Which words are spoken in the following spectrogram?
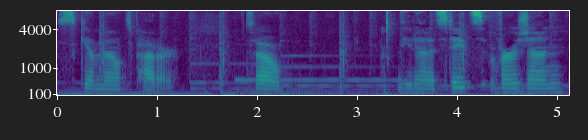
skim milk powder. So, the United States version,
